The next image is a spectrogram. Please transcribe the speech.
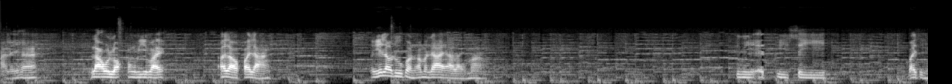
อันนี้ฮะ เราล็อกตรงนี้ไว้ แล้วเราค่อยล้าง ทีนี้เราดูก่อนว่ามันได้อะไรมากจะมี SPC ไปถึง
